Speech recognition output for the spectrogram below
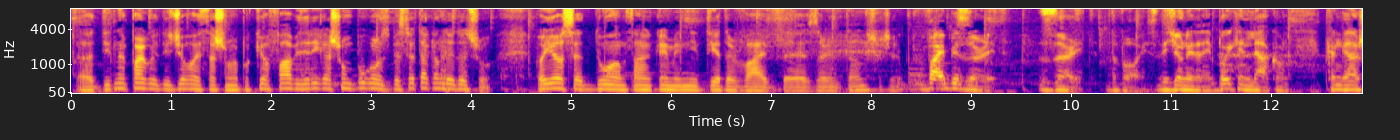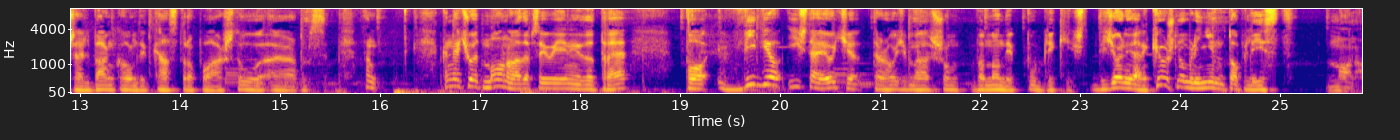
Ditën e parë kur dëgjova i thashë, "Po kjo Fabi rri ka shumë bukur, unë besoj ta këndoj kështu." Po jo se duam, thanë kemi një tjetër vibe te zërin tënd, kështu që vibe i zërit, zërit, the voice. Dëgjoni tani Bojken Lakon. Kënga është e Alban Kondit Castro po ashtu, uh, thënë, kënga quhet Mono edhe pse ju jeni të tre. Po video ishte ajo që tërhoqi më shumë vëmendje publikisht. Dëgjoni tani, ky është numri 1 në top list. Mono.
